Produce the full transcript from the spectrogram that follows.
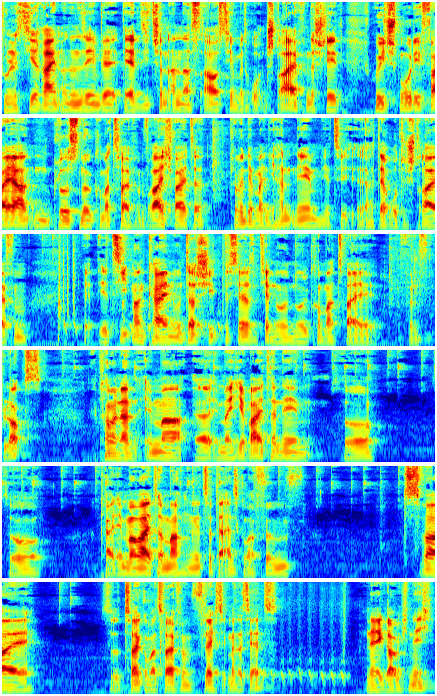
tun es hier rein und dann sehen wir, der sieht schon anders aus, hier mit roten Streifen. Da steht Reach Modifier plus 0,25 Reichweite. Können wir den mal in die Hand nehmen. Jetzt hat der rote Streifen. Jetzt sieht man keinen Unterschied. Bisher sind ja nur 0,25 Blocks. Da kann man dann immer, äh, immer hier weiternehmen. So, so. Kann immer weitermachen. Jetzt hat er 1,5, 2, so 2,25. Vielleicht sieht man das jetzt. Ne, glaube ich nicht.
